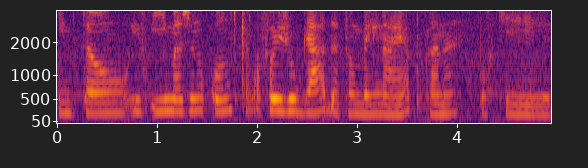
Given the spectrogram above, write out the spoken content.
Então, e, e imagino quanto que ela foi julgada também na época, né? Porque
